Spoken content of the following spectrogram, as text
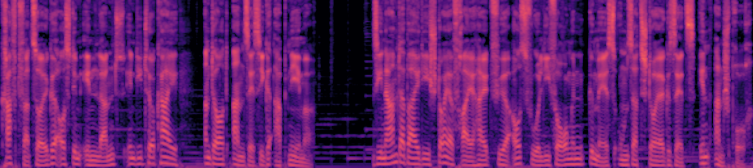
Kraftfahrzeuge aus dem Inland in die Türkei an dort ansässige Abnehmer. Sie nahm dabei die Steuerfreiheit für Ausfuhrlieferungen gemäß Umsatzsteuergesetz in Anspruch.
